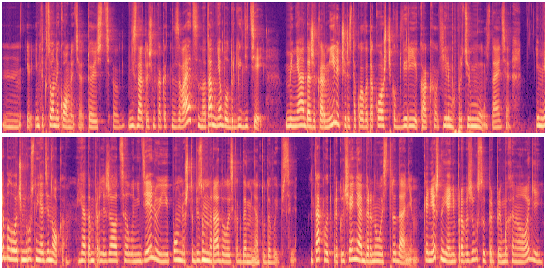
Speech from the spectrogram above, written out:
инфекционной комнате, то есть э, не знаю точно, как это называется, но там не было других детей. Меня даже кормили через такое вот окошечко в двери, как в фильмах про тюрьму, знаете. И мне было очень грустно и одиноко. Я там пролежала целую неделю и помню, что безумно радовалась, когда меня оттуда выписали. Так вот, приключение обернулось страданием. Конечно, я не провожу супер прямых аналогий.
